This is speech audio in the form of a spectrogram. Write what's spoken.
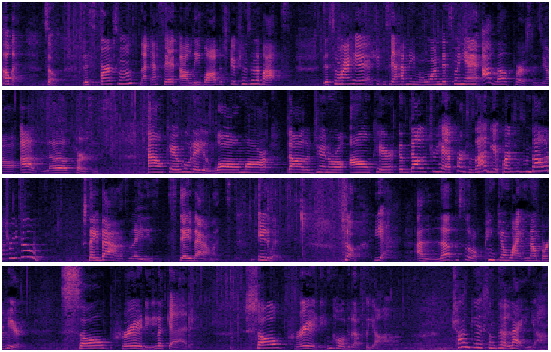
Okay, so this first one, like I said, I'll leave all descriptions in the box. This one right here, as you can see, I haven't even worn this one yet. I love purses, y'all. I love purses. I don't care who they is, Walmart, Dollar General, I don't care. If Dollar Tree had purses, I get purses from Dollar Tree too. Stay balanced, ladies. Stay balanced. Anyway, so yeah, I love this little pink and white number here. So pretty. Look at it. So pretty. Let me Hold it up for y'all. Try and get some good lighting, y'all.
